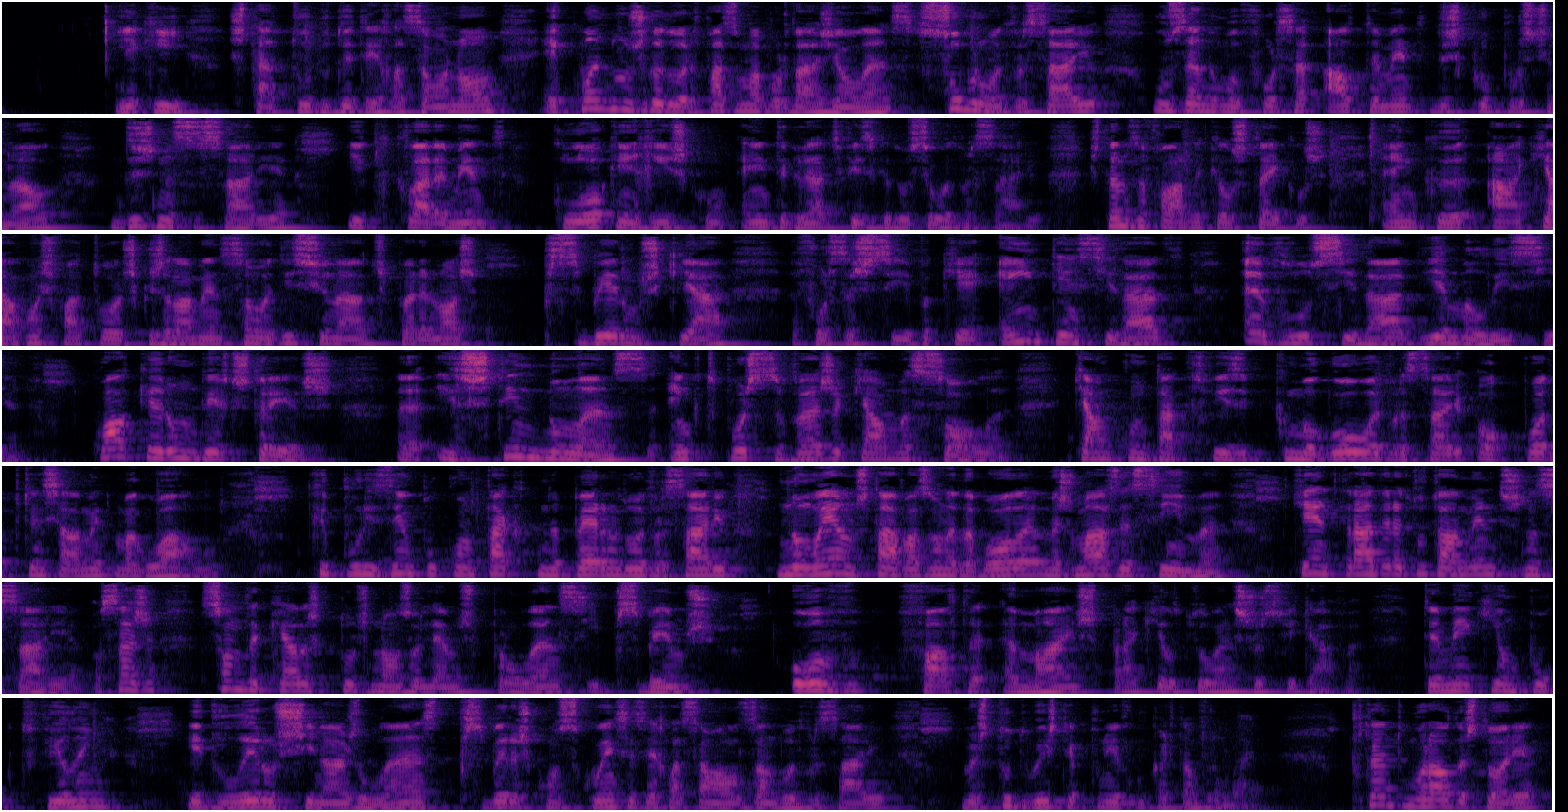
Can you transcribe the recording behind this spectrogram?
E aqui está tudo dito em relação ao nome, é quando um jogador faz uma abordagem ao lance sobre um adversário usando uma força altamente desproporcional, desnecessária e que claramente coloca em risco a integridade física do seu adversário. Estamos a falar daqueles tackles em que há aqui alguns fatores que geralmente são adicionados para nós percebermos que há a força excessiva, que é a intensidade, a velocidade e a malícia. Qualquer um destes três existindo num lance em que depois se veja que há uma sola, que há um contacto físico que magoa o adversário ou que pode potencialmente magoá-lo, que, por exemplo, o contacto na perna do adversário não é onde estava a zona da bola, mas mais acima, que a entrada era totalmente desnecessária. Ou seja, são daquelas que todos nós olhamos para o lance e percebemos houve falta a mais para aquilo que o lance justificava. Também aqui um pouco de feeling e de ler os sinais do lance, de perceber as consequências em relação à lesão do adversário, mas tudo isto é punível com cartão vermelho. Portanto, moral da história,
